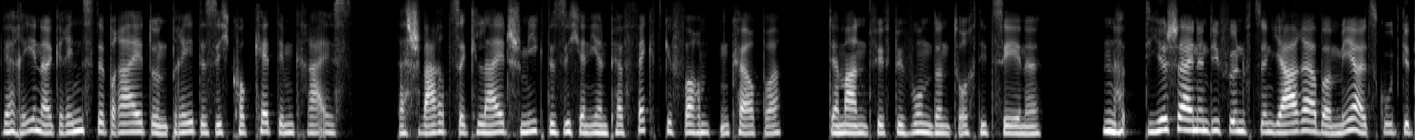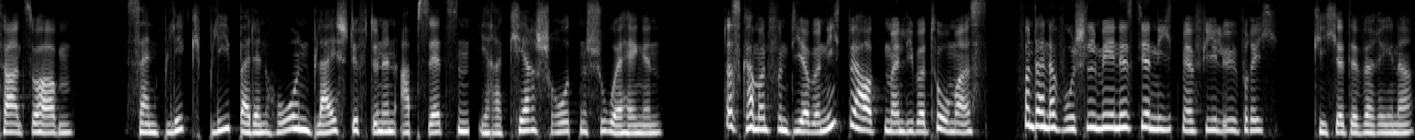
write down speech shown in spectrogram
Verena grinste breit und drehte sich kokett im Kreis. Das schwarze Kleid schmiegte sich an ihren perfekt geformten Körper. Der Mann pfiff bewundernd durch die Zähne. Na, dir scheinen die 15 Jahre aber mehr als gut getan zu haben. Sein Blick blieb bei den hohen bleistiftenen Absätzen ihrer kirschroten Schuhe hängen. Das kann man von dir aber nicht behaupten, mein lieber Thomas. Von deiner Wuschelmähne ist ja nicht mehr viel übrig, kicherte Verena.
